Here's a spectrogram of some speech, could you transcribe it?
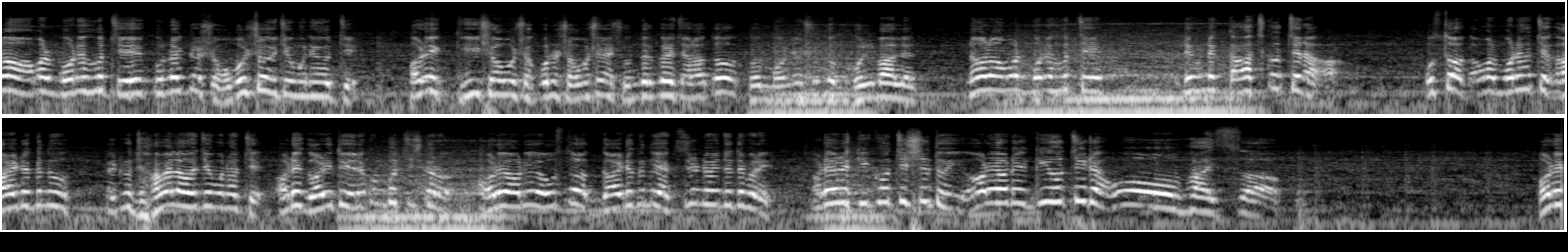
না, আমার মনে হচ্ছে কোনো একটা সমস্যা হয়েছে মনে হচ্ছে। আরে, কি সমস্যা? কোনো সমস্যা না সুন্দর করে চালাতো তোর মনে শুধু ভুল ভুলভাল না না, আমার মনে হচ্ছে এটা কাজ করছে না। ওস্তাদ, আমার মনে হচ্ছে গাড়িটা কিন্তু একটু ঝামেলা হয়েছে মনে হচ্ছে। আরে, গাড়ি তুই এরকম করছিস কেন? আরে আরে, ওস্তাদ, গাড়িটা কিন্তু অ্যাক্সিডেন্ট হয়ে যেতে পারে। আরে আরে, কি করছিস রে তুই? আরে আরে, কি হচ্ছে এটা? ও ভাই সাহ আরে,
